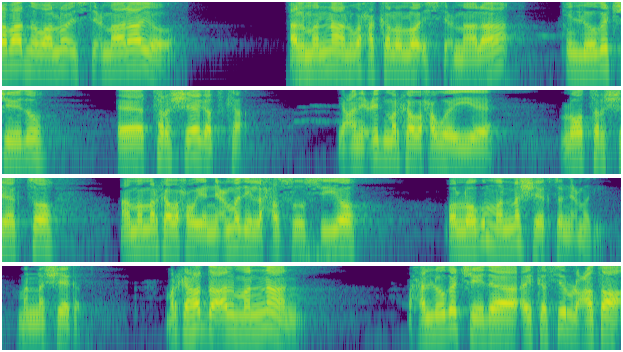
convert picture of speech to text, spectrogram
labaadna waa loo isticmaalaayo. Almannaan waxaa kaloo loo isticmaalaa in looga jeedo tarsheegadka yacnii cid markaa waxa weeye loo tarsheegto ama markaa waxa weeye nicmadii la xasuusiyo oo loogu manno sheegto nicmadii manna sheegad. Marka hadda almannaan waxaa looga jeedaa ay kasiiruulcataa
